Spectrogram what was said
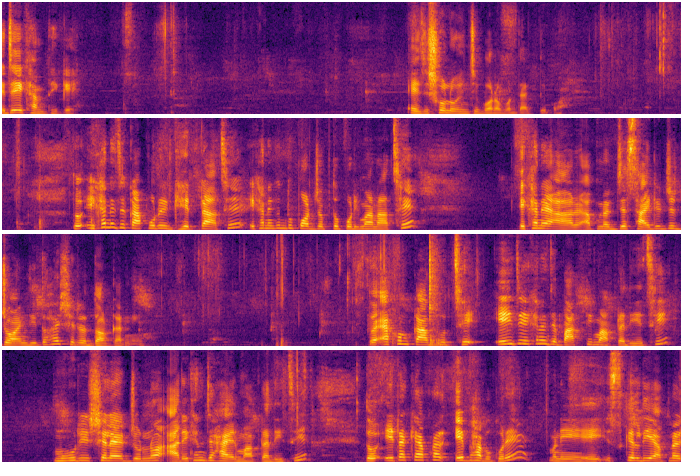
এই যে এখান থেকে। এই যে ষোলো ইঞ্চি বরাবর দাগ দিব। তো এখানে যে কাপড়ের ঘেরটা আছে, এখানে কিন্তু পর্যাপ্ত পরিমাণ আছে। এখানে আর আপনার যে সাইডের যে জয়েন্ট দিতে হয়, সেটার দরকার নেই। তো এখন কাজ হচ্ছে এই যে এখানে যে বাড়তি মাপটা দিয়েছি, মুহুরির সেলাইয়ের জন্য, আর এখানে যে হায়ের মাপটা দিয়েছি, তো এটাকে আপনার এভাবে করে মানে এই স্কেল দিয়ে আপনার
